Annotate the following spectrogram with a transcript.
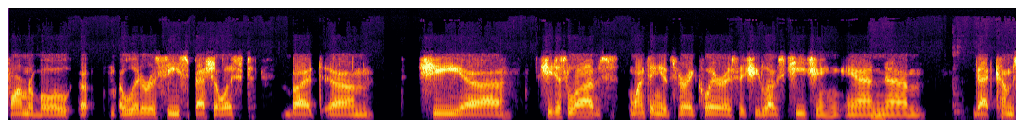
formidable, uh, a literacy specialist, but um, she uh, she just loves. One thing that's very clear is that she loves teaching, and mm. um, that comes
